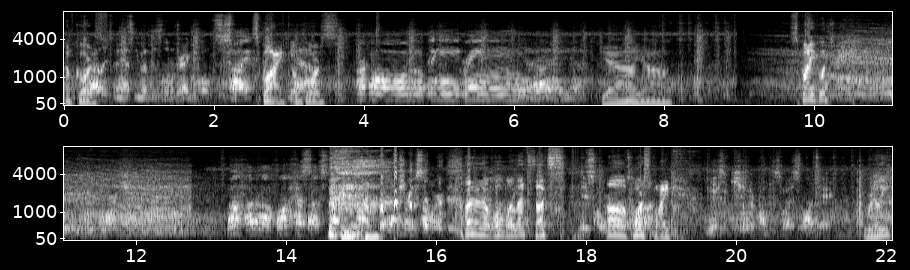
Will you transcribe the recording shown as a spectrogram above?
Of course. Twilight's been asking about this little dragon balls. Spike, Spike, of course. purple little thingy, green. Yeah, yeah, yeah. Yeah, yeah. Spike, what? Oh, I don't know. Well, that sucks. I'll show you somewhere. I don't know. Oh, well, that sucks. Discord. Oh, What's poor going? Spike. He makes a killer pumpkin spice latte. Really?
